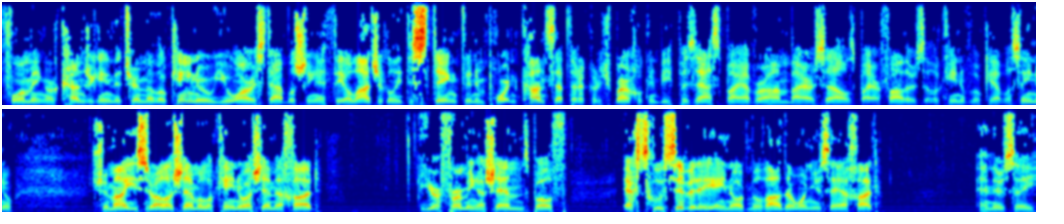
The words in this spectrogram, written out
forming or conjugating the term Elokeinu, you are establishing a theologically distinct and important concept that HaKadosh Baruch Hu can be possessed by Abraham, by ourselves, by our fathers, Elokeinu v'lokei Avosenu. Shema Yisrael Hashem Elokeinu Hashem Echad. You're affirming Hashem's both exclusivity, Einod Milvado, when you say Echad, and there's a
